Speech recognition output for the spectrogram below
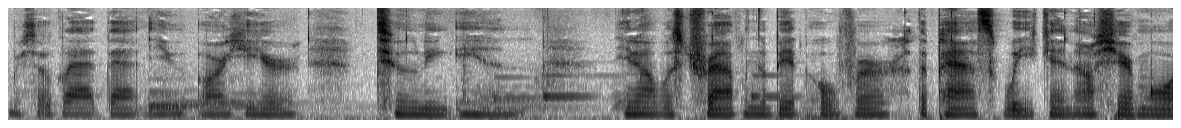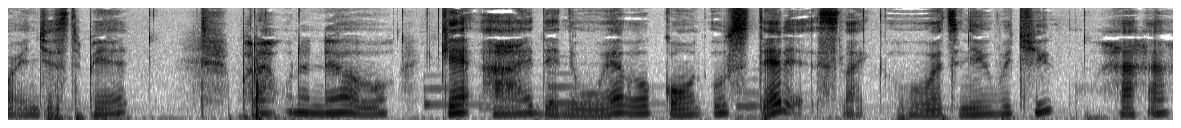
we're so glad that you are here tuning in. You know, I was traveling a bit over the past week, and I'll share more in just a bit. But I want to know, ¿qué hay de nuevo con ustedes? Like, what's new with you?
